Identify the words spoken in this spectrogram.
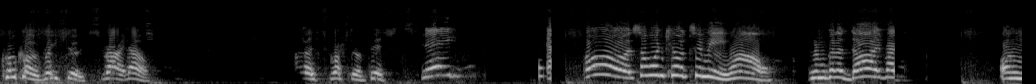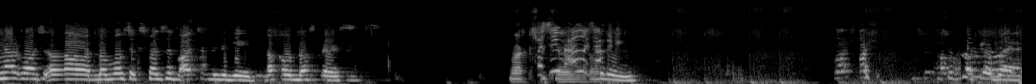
Coco, racist. Right now. Alex, rush them fists. Nade! Oh, someone killed Timmy. Wow. And I'm gonna die right. All he had was uh the most expensive item in the game, knuckle dusters. Max, I be see careful. Alex. Kidding. Rush, rush. You should rush your back.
